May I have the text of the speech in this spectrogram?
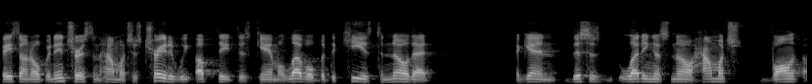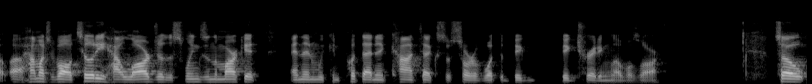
based on open interest and how much is traded, we update this gamma level. But the key is to know that, again, this is letting us know how much vol uh, how much volatility, how large are the swings in the market, and then we can put that in context of sort of what the big big trading levels are. So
